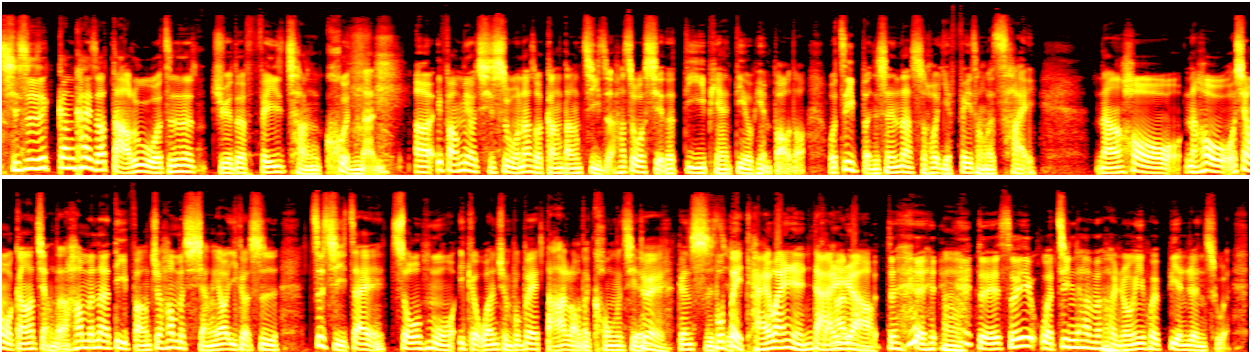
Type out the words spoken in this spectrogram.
其实刚开始要打入，我真的觉得非常困难。呃，一方面，其实我那时候刚当记者，他是我写的第一篇、第二篇报道，我自己本身那时候也非常的菜。然后，然后像我刚刚讲的，他们那地方就他们想要一个是自己在周末一个完全不被打扰的空间，对，跟时间不被台湾人打扰，对，嗯、对，所以我进他们很容易会辨认出来。嗯、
